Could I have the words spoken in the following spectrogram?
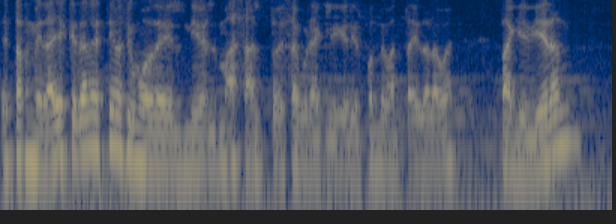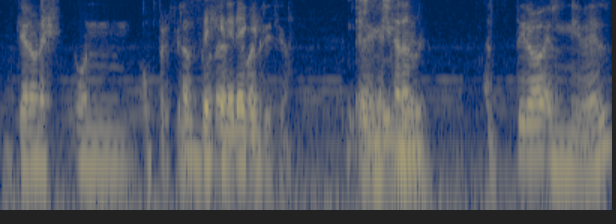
estas medallas que te dan en Steam, así como del nivel más alto de Sakura Clicker y el fondo de pantalla y toda la weá, para que vieran que era un, un, un perfil absolutamente patricio. El que Al tiro el nivel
